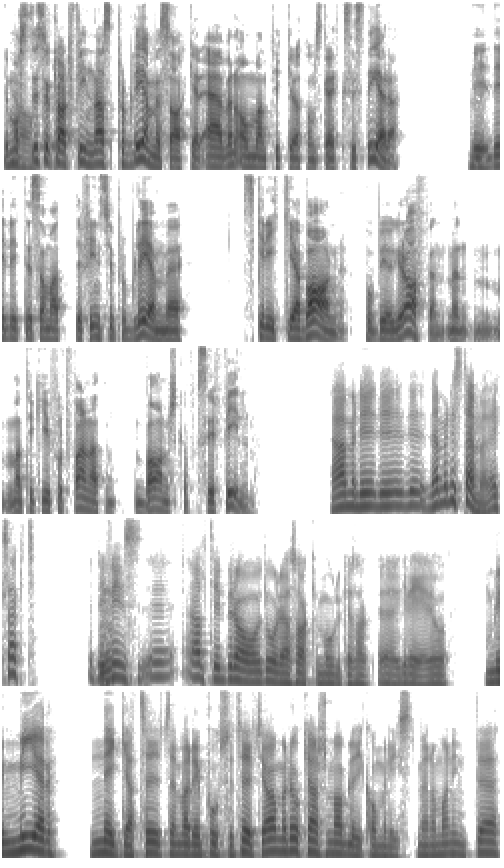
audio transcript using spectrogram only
Det måste Ja. såklart finnas problem med saker, även om man tycker att de ska existera. Det, Mm. det är lite som att det finns ju problem med skrikiga barn på biografen, men man tycker ju fortfarande att barn ska få se film. Ja, men det, det, det, nej, men det stämmer, exakt. Det Mm. finns eh, alltid bra och dåliga saker med olika sak, eh, grejer. Och om det är mer negativt än vad det är positivt, ja, men då kanske man blir kommunist. Men om man inte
